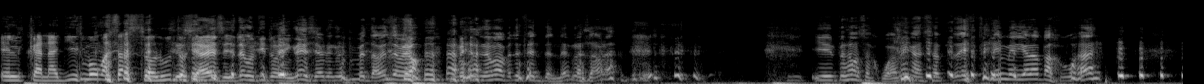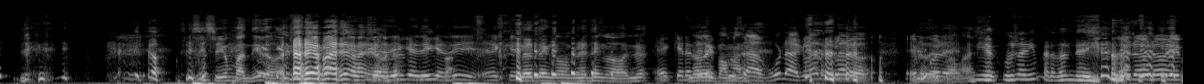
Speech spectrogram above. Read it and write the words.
el canallismo más Sí, absoluto. o sea, a ver, si yo tengo el título en inglés, y hablo inglés perfectamente, pero me- no me apetece entenderlas ahora. Y empezamos a jugar. Venga, tenéis media hora para jugar. Sí, sí, soy un bandido. Que sí, que sí, que sí. Es que, No tengo, no tengo. No, es que no, no doy pa' más. excusa alguna, claro, claro. Es No doy por. Ni excusa ni perdón de Dios. no, no, no, es,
